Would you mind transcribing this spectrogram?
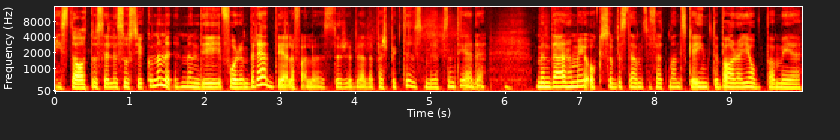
i status eller socioekonomi men det får en bredd i alla fall och en större bredda perspektiv som är representerade. Mm. Men där har man ju också bestämt sig för att man ska inte bara jobba med,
